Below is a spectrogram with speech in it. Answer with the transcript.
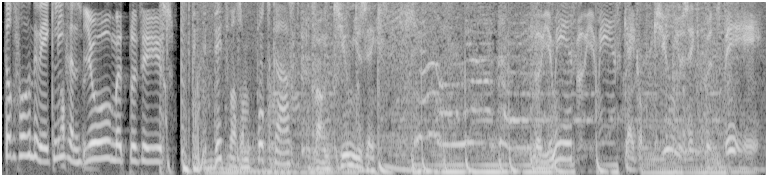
Tot volgende week, lieven. Jo, met plezier. Dit was een podcast van Q-Music. Wil je meer? Wil je meer? Kijk op qmusic.be.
